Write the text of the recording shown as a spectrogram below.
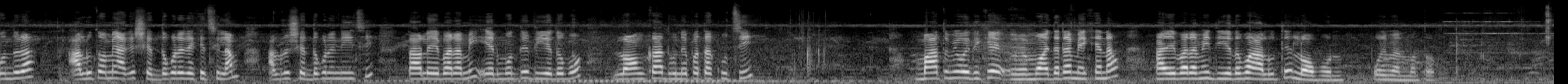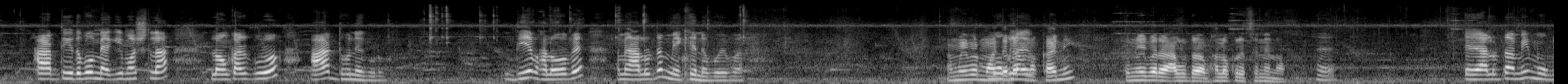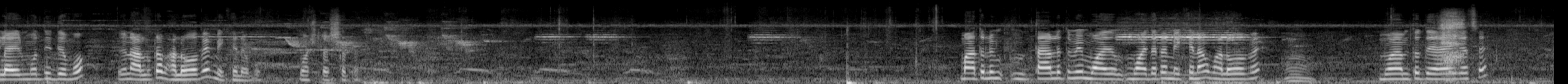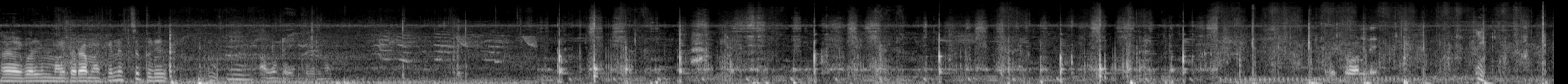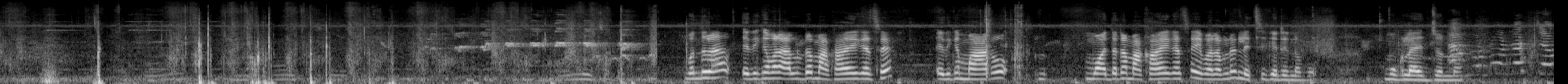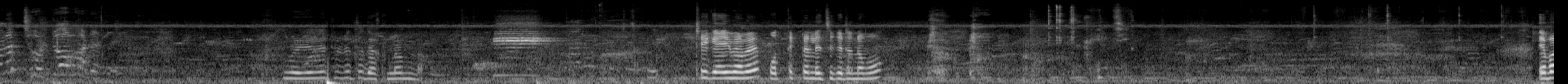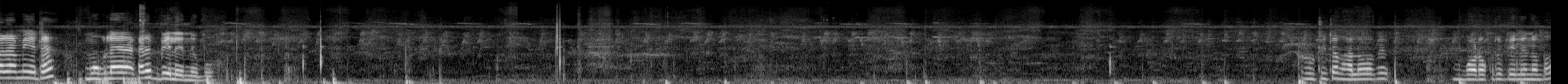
বন্ধুরা আলু তো আমি আগে সেদ্ধ করে রেখেছিলাম আলুটা সেদ্ধ করে নিয়েছি। তাহলে এবার আমি এর মধ্যে দিয়ে দেবো লঙ্কা ধনেপাতা কুচি। মা তুমি ওইদিকে ময়দাটা মেখে নাও আর এবার আমি দিয়ে দেবো আলুতে লবণ পরিমাণ মতো। আর দিয়ে দেবো ম্যাগি মশলা লঙ্কার গুঁড়ো আর ধনে গুঁড়ো। দিয়ে ভালোভাবে আমি আলুটা মেখে নেব এবার। আমি এবার ময়দাটা মাখাইনি তুমি এবার আলুটা ভালো করে ছেনে নাও। হ্যাঁ। এই আলুটা আমি মোগলাইয়ের মধ্যে দেবো যেন আলুটা ভালোভাবে মেখে নেব মশলার সাথে। মা তাহলে তাহলে তুমি ময়- ময়দাটা মেখে নাও ভালোভাবে। হুম। ময়াম তো দেওয়া হয়ে গেছে। হ্যাঁ এবার ময়দাটা মাখে নিচ্ছে তুমি আলুটা করে নাও। অলে। বন্ধুরা এদিকে আমার আলুটা মাখা হয়ে গেছে। এদিকে মারও ময়দাটা মাখা হয়ে গেছে। এবার আমরা লেচি কেটে নেব মোগলাইয়ের জন্য। তো দেখলাম না। ঠিক এইভাবে প্রত্যেকটা লেচি কেটে নেব। এবার আমি এটা মোগলাইয়ের আকারে বেলে নেব। রুটিটা ভালোভাবে বড় করে বেলে নেব।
